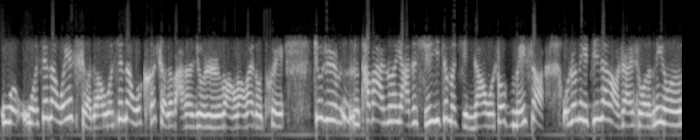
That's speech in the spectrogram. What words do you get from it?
我我现在我也舍得，我现在我可舍得把他就是往往外头推，就是他爸说呀，这学习这么紧张，我说没事儿，我说那个金山老师还说了，那个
